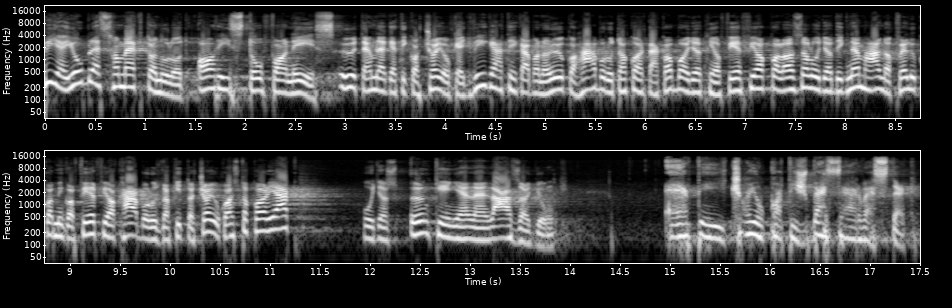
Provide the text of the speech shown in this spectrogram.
Figyelj, jobb lesz, ha megtanulod. Arisztofanész. Őt emlegetik a csajok egy végjátékában, a nők a háborút akarták abbahagyatni a férfiakkal azzal, hogy addig nem állnak velük, amíg a férfiak háborúznak. Itt a csajok azt akarják, hogy az önkény ellen lázadjunk. Erdélyi csajokat is beszerveztek.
